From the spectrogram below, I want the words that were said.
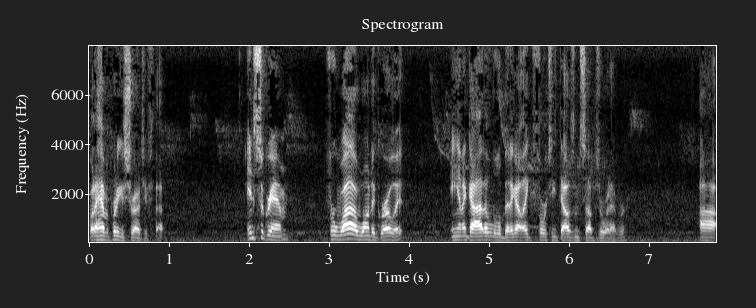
but I have a pretty good strategy for that. Instagram, for a while I wanted to grow it and I got a little bit. I got like 14,000 subs or whatever. Uh,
